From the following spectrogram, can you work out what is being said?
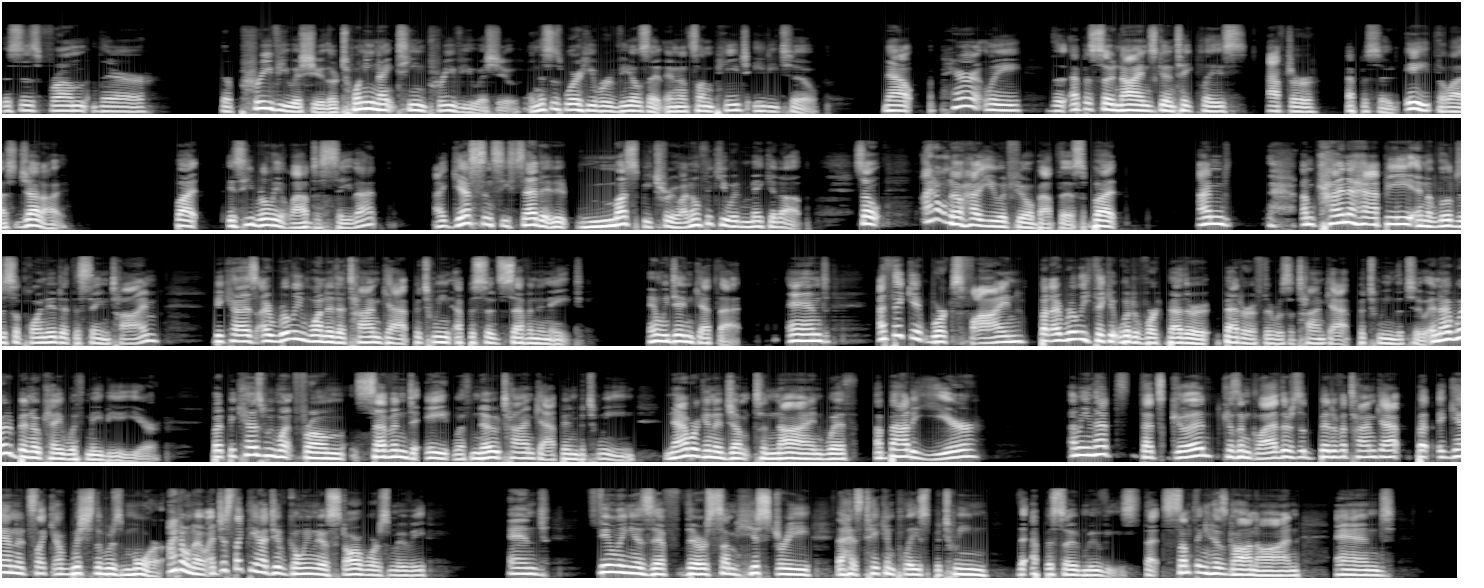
This is from their their preview issue, their 2019 preview issue. And this is where he reveals it, and it's on page 82. Now, apparently, the episode 9 is going to take place after episode 8, The Last Jedi. But is he really allowed to say that? I guess since he said it, it must be true. I don't think he would make it up. So I don't know how you would feel about this, but I'm I'm kind of happy and a little disappointed at the same time because I really wanted a time gap between episode seven and eight, and we didn't get that. And I think it works fine, but I really think it would have worked better better if there was a time gap between the two, and I would have been okay with maybe a year. But because we went from seven to eight with no time gap in between, now we're going to jump to nine with about a year. I mean that's that's good because I'm glad there's a bit of a time gap. But again, it's like I wish there was more. I don't know. I just like the idea of going to a Star Wars movie and feeling as if there's some history that has taken place between the episode movies. That something has gone on and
